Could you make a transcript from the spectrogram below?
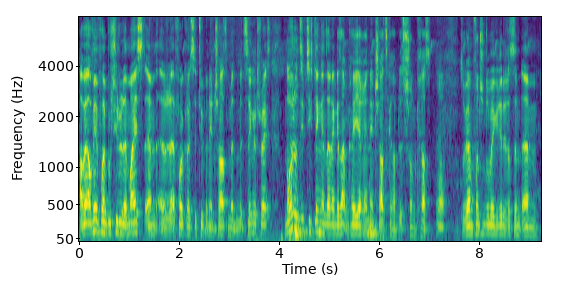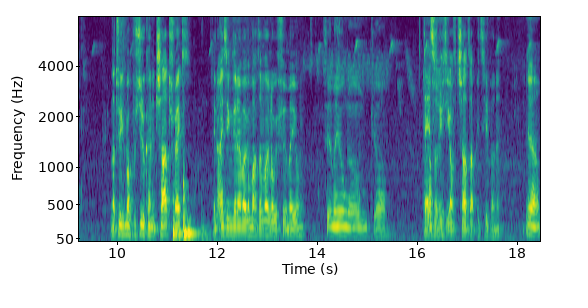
Aber auf jeden Fall Bushido der meist, ähm, äh, der erfolgreichste Typ in den Charts mit, mit Single-Tracks. 79 Dinge in seiner gesamten Karriere in den Charts gehabt, ist schon krass. Ja. So, wir haben vorhin schon drüber geredet, das sind, ähm, natürlich macht Bushido keine Chart-Tracks. Den einzigen, den er mal gemacht hat, war, glaube ich, für immer jung. Für immer Junge und ja. Der jetzt so richtig auf Charts abgezielt war, ne? Ja.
